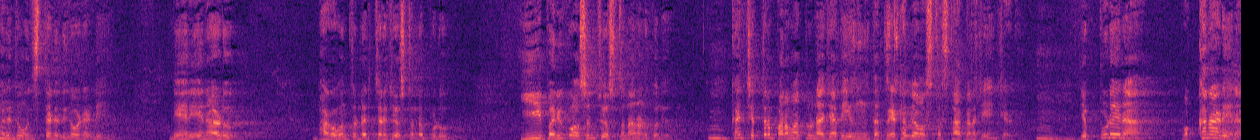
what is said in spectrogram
ఫలితం ఉంచుతాడు ఎందుకవడండి నేను ఏనాడు భగవంతుడిని అర్చన చేస్తున్నప్పుడు ఈ పని కోసం చేస్తున్నాను అనుకోలేదు. కానీ చిత్రం పరమాత్ముడు నా చేత ఇంత పీఠ వ్యవస్థ స్థాపన చేయించాడు. ఎప్పుడైనా ఒక్కనాడైనా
